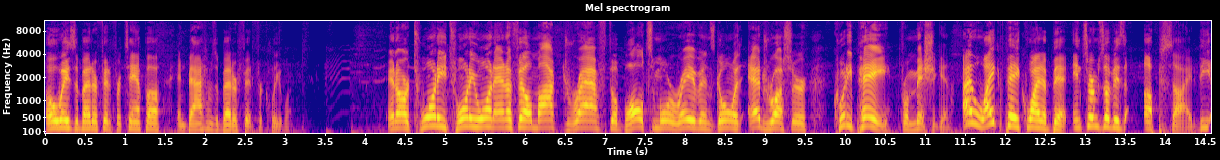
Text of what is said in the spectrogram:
always a better fit for Tampa, and Basham's a better fit for Cleveland. In our 2021 NFL mock draft, the Baltimore Ravens going with edge rusher Kwity Paye from Michigan. I like Paye quite a bit in terms of his upside. The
